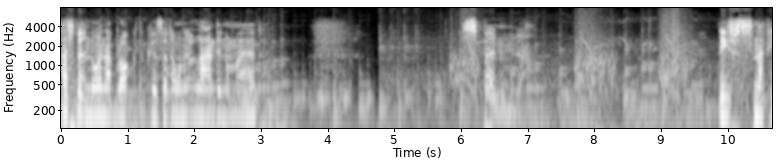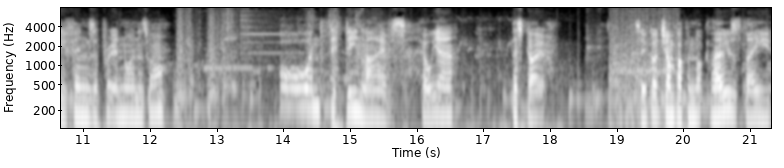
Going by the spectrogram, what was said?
That's a bit annoying that block because I don't want it landing on my head. Spin. These snappy things are pretty annoying as well. Oh, and 15 lives. Hell yeah. Let's go. So you've got to jump up and knock those. They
